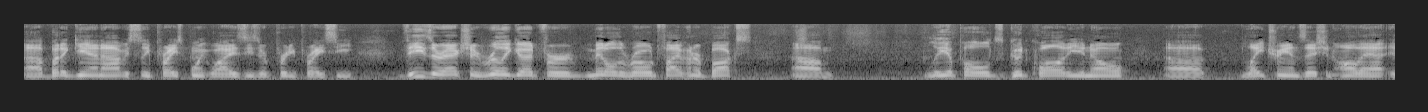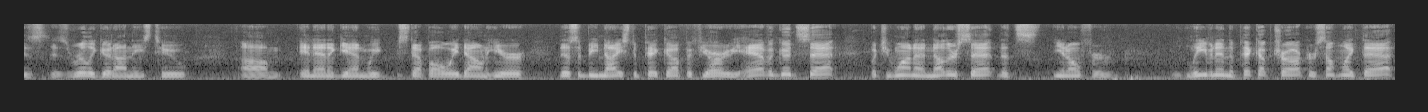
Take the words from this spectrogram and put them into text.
Uh, but again, obviously price point wise, these are pretty pricey. These are actually really good for middle of the road, 500 bucks. Um, Leupolds, good quality, you know. Uh, light transition, all that is, is really good on these two. Um, and then again, we step all the way down here. This would be nice to pick up if you already have a good set, but you want another set that's, you know, for leaving in the pickup truck or something like that,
